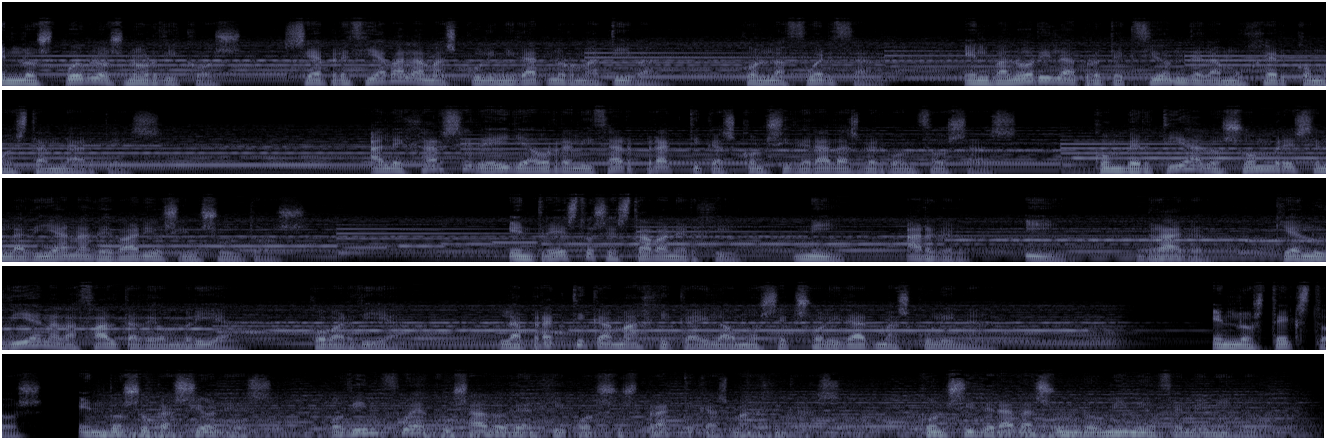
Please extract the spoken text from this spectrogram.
En los pueblos nórdicos, se apreciaba la masculinidad normativa, con la fuerza, el valor y la protección de la mujer como estandartes. Alejarse de ella o realizar prácticas consideradas vergonzosas, convertía a los hombres en la diana de varios insultos. Entre estos estaban Ergi, Ni, Arger y Rager, que aludían a la falta de hombría, cobardía, la práctica mágica y la homosexualidad masculina. En los textos, en dos ocasiones, Odín fue acusado de Ergi por sus prácticas mágicas, consideradas un dominio femenino.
